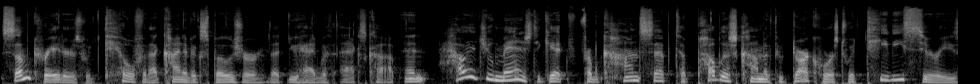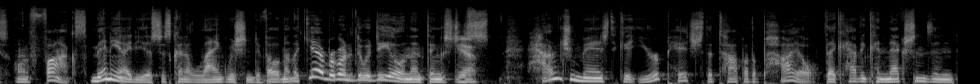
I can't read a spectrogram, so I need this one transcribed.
Some creators would kill for that kind of exposure that you had with Axe Cop. And how did you manage to get from concept to published comic through Dark Horse to a TV series on Fox? Many ideas just kind of languish in development like, yeah, we're going to do a deal and then things just yeah. How did you manage to get your pitch to the top of the pile? Like having connections and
